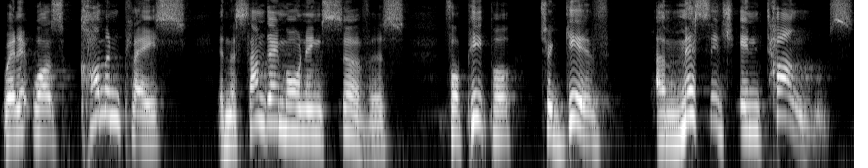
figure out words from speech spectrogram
when it was commonplace in the Sunday morning service for people to give a message in tongues.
